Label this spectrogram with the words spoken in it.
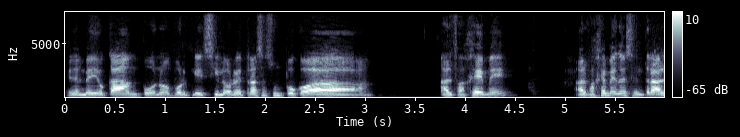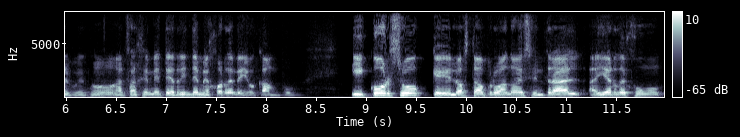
en el medio campo, ¿no? Porque si lo retrasas un poco a Alfa Geme, Alfa Geme no es central, pues, ¿no? Alfa Geme te rinde mejor de medio campo. Y Corso, que lo ha estado probando de central, ayer dejó,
